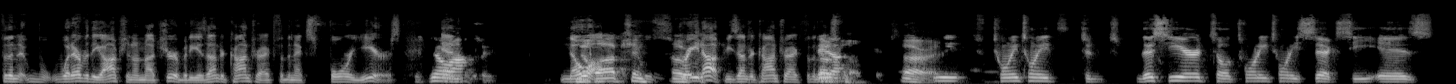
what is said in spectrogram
for the whatever the option. I'm not sure, but he is under contract for the next four years. no and option. No, no option. option. Straight okay. up, he's under contract for the next. All right. 2020 to this year till 2026, he is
